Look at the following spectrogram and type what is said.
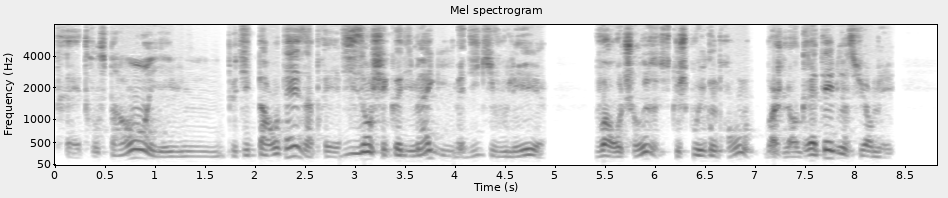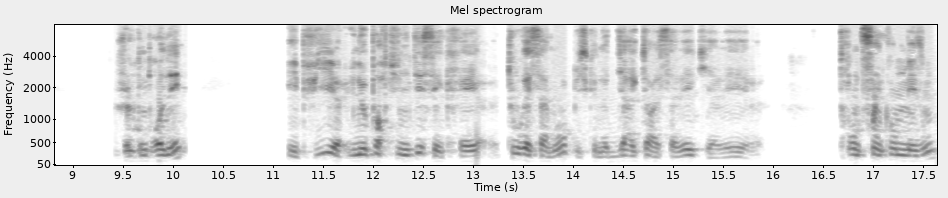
très transparent, il y a eu une petite parenthèse. Après dix ans chez Codimag, il m'a dit qu'il voulait voir autre chose, ce que je pouvais comprendre. Moi, je le regrettais, bien sûr, mais je le comprenais. Et puis, une opportunité s'est créée tout récemment, puisque notre directeur SAV, qui avait 35 ans de maison,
